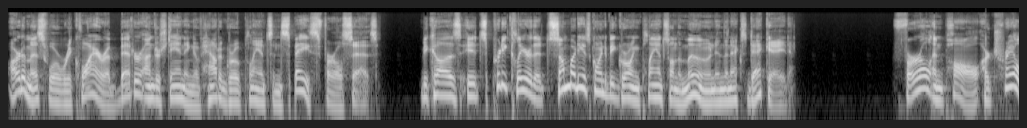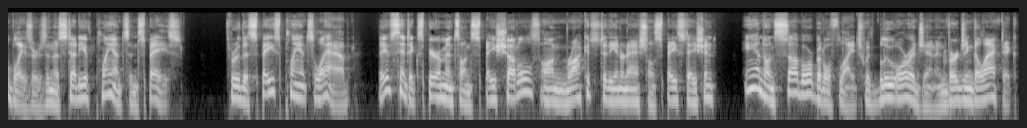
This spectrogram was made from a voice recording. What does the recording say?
Artemis will require a better understanding of how to grow plants in space, Ferl says, because it's pretty clear that somebody is going to be growing plants on the moon in the next decade. Ferl and Paul are trailblazers in the study of plants in space. Through the Space Plants Lab, they have sent experiments on space shuttles, on rockets to the International Space Station, and on suborbital flights with Blue Origin and Virgin Galactic,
